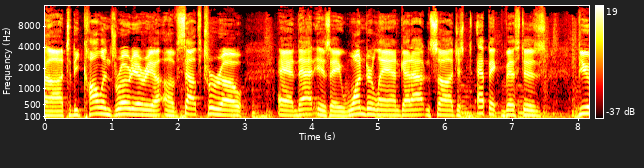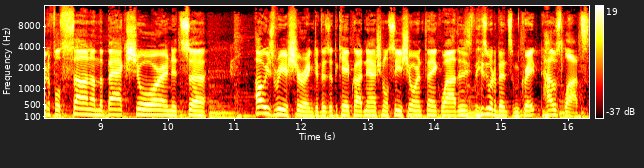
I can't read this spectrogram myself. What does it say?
uh, to the Collins Road area of South Truro, and that is a wonderland. Got out and saw just epic vistas, beautiful sun on the back shore, and it's uh, always reassuring to visit the Cape Cod National Seashore and think, wow, these, these would have been some great house lots,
